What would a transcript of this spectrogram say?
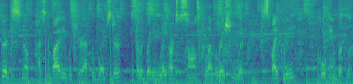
Good? This is Noah from High. We're here at the Webster celebrating Artisans collaboration with Spike Lee, Cool Hand Brooklyn.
